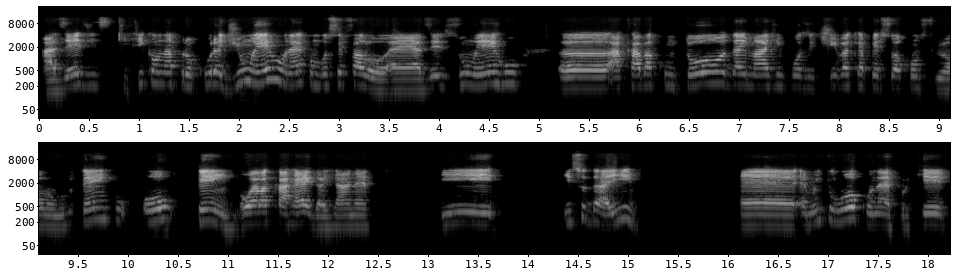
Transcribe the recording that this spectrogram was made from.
às vezes que ficam na procura de um erro, né? Como você falou, é, às vezes um erro uh, acaba com toda a imagem positiva que a pessoa construiu ao longo do tempo, ou tem, ou ela carrega já, né? E isso daí é, é muito louco, né? Porque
